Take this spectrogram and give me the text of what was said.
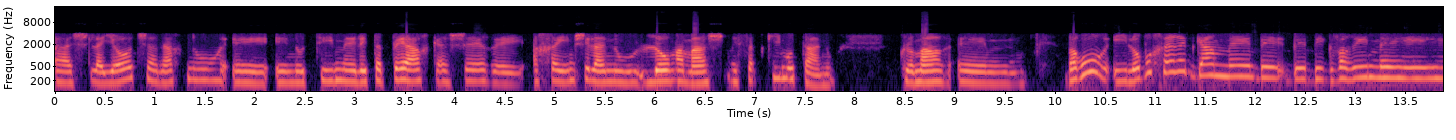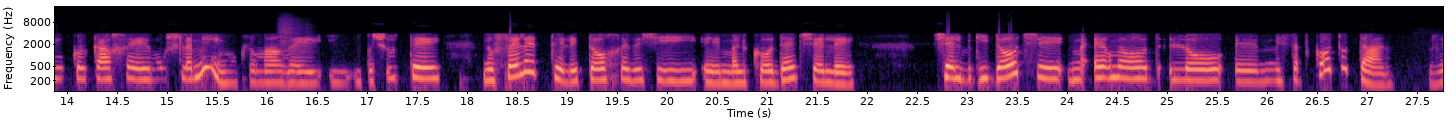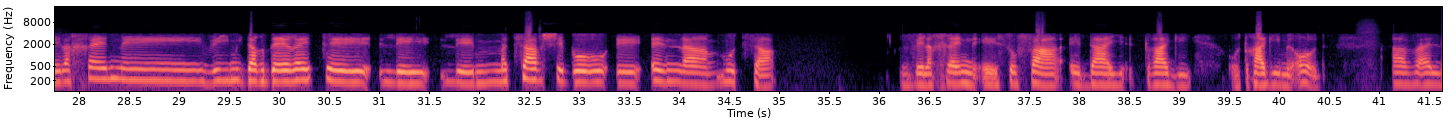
האשליות שאנחנו אה, אה, נוטים אה, לטפח כאשר אה, החיים שלנו לא ממש מספקים אותנו. כלומר, אה, ברור, היא לא בוחרת גם אה, בגברים אה, כל כך אה, מושלמים. כלומר, אה, היא, פשוט אה, נופלת אה, לתוך איזושהי אה, מלכודת של... אה, של בגידות שמהר מאוד לא אה, מספקות אותן, ולכן, אה, והיא מידרדרת אה, למצב שבו אה, אין לה מוצא, ולכן סופה די טרגי, או טרגי מאוד. אבל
